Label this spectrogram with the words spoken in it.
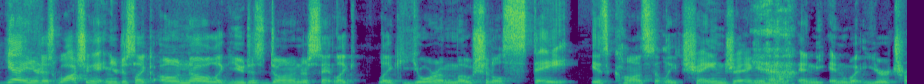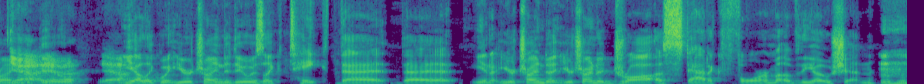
yeah, and you're just watching it and you're just like, oh no, like you just don't understand. Like like your emotional state is constantly changing. Yeah. And and, and what you're trying yeah to do. yeah yeah Yeah, like what you're trying to do is like take that that you know you're trying to you're trying to draw a static form of the ocean, Mm-hmm.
